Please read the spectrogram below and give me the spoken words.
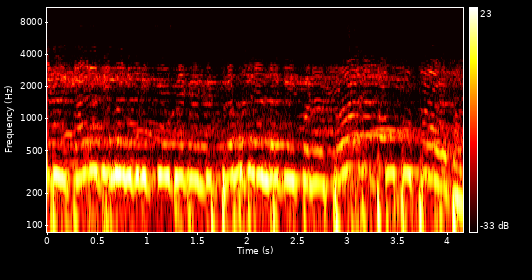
ఈనాడు ఈ కార్యక్రమానికి విచ్చేసినటువంటి ప్రముఖులందరికీ కూడా స్వాగతం సుస్వాగతం.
